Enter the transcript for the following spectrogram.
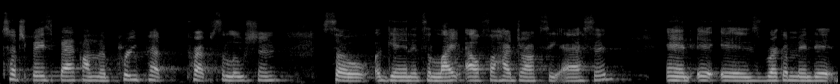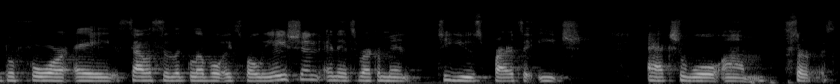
touch base back on the pre-prep prep solution. So again, it's a light alpha hydroxy acid and it is recommended before a salicylic level exfoliation and it's recommended to use prior to each actual um, surface.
